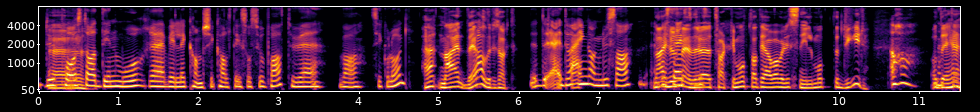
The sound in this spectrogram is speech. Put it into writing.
Du Eh, påstår at din mor eh, ville kanskje kalt deg sosiopat, hun er, var psykolog? Hæ? Nei, det har jeg aldri sagt. Det, det var en gang du sa Nei, hun jeg- mener tvert imot at jeg var veldig snill mot dyr. Aha, Og det jeg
